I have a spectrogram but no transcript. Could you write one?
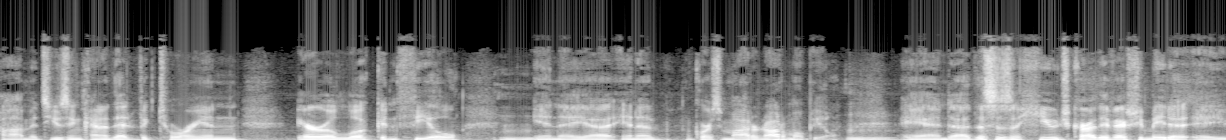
Um, it's using kind of that Victorian era look and feel in a uh, in a of course a modern automobile. And uh, this is a huge car. They've actually made a, a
